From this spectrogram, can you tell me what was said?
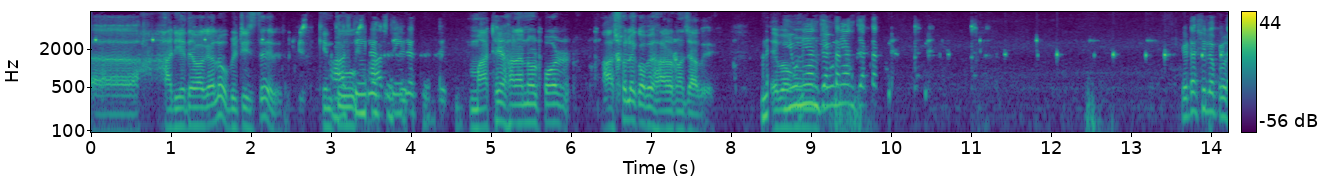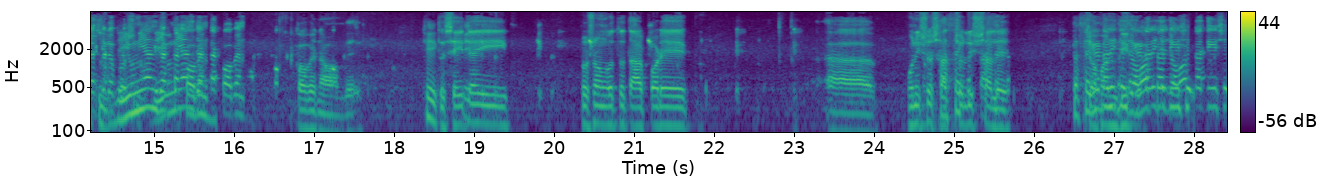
আহ, হারিয়ে দেওয়া গেল ব্রিটিশদের কিন্তু তো মাঠে হারানোর পর আসলে কবে হারানো যাবে? মানে এবং- ইউনিয়ন এটা ছিল প্রশ্ন ইউনিয়ন কবে কবে কবে নেওয়া হবে ঠিক তো সেইটাই প্রসঙ্গত তারপরে আহ উনিশশো সাতচল্লিশ সালে সেক্রেটারি যে জবাবটা দিয়েছে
